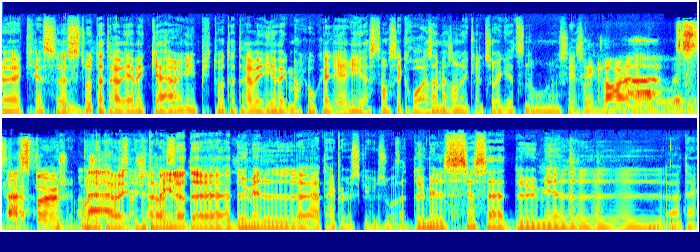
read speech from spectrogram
euh, Chris, euh, si toi, tu as travaillé avec K1 puis toi, tu as travaillé avec Marco Cagliari, est-ce qu'on s'est croisé à Maison de la Culture à Gatineau? C'est ça. C'est clair. Ah oui, c'est Ça ça. se peut. Moi, j'ai- moi, Ben, j'ai travaillé, là de 2000. euh, attends un peu, excuse. ouais, 2006 à 2000. Attends.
